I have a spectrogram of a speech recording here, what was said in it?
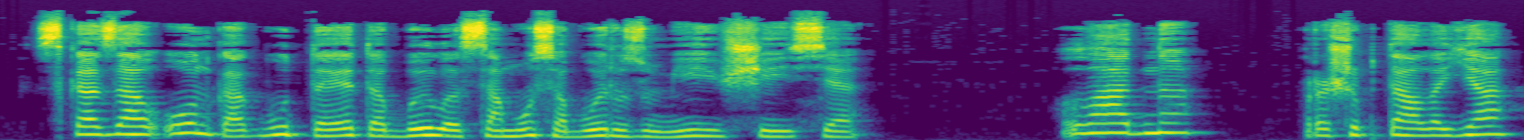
— сказал он, как будто это было само собой разумеющееся. — Ладно, — прошептала я,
